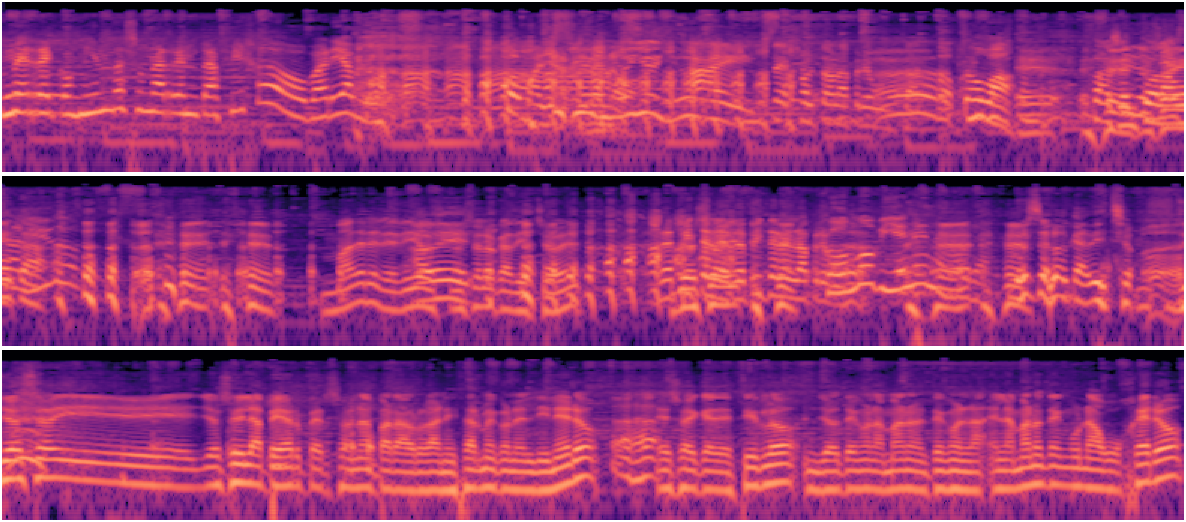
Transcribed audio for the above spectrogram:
¿Me recomiendas una renta fija o variable? Toma ya. Ay, soltado la pregunta. Eh, la. Madre de Dios, no sé lo que ha dicho, ¿eh? Repítele, Yo soy- repítele la pregunta. ¿Cómo vienen ahora? No sé lo que ha dicho. Yo soy, yo soy la peor persona para organizarme con el dinero, Ajá. eso hay que decirlo. Yo tengo en la mano, tengo en la, en la mano tengo un agujero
